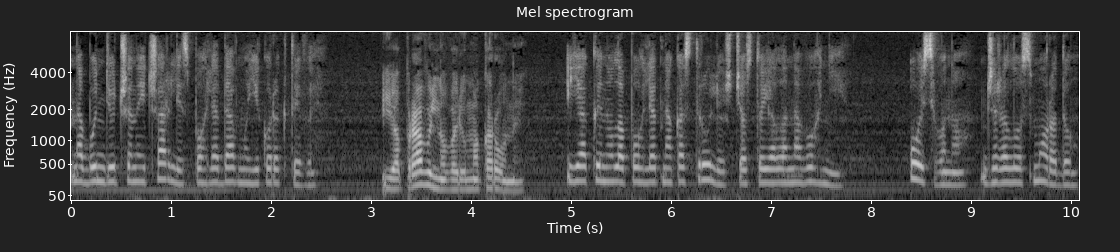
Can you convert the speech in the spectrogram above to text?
Набундючений Чарлі споглядав мої корективи. Я правильно варю макарони. Я кинула погляд на каструлю, що стояла на вогні. Ось воно, джерело смороду,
